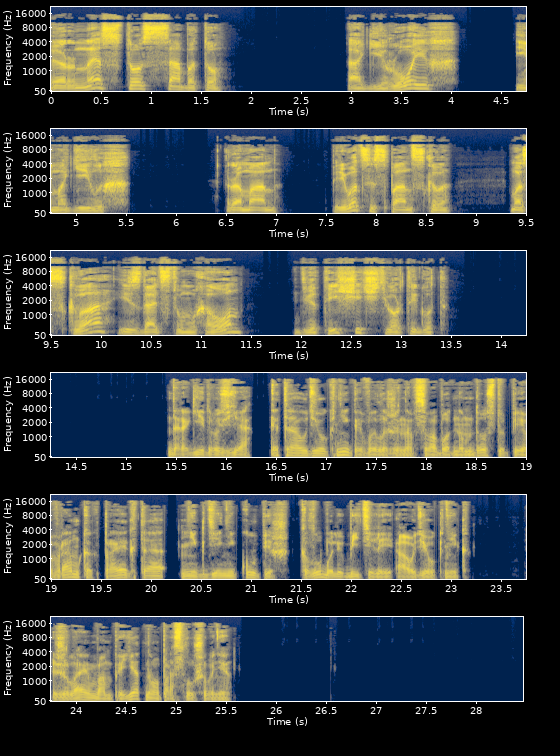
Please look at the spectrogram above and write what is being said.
Эрнесто Сабато. О героях и могилах. Роман. Перевод с испанского. Москва. Издательство Мухаон. 2004 год. Дорогие друзья, эта аудиокнига выложена в свободном доступе в рамках проекта «Нигде не купишь» Клуба любителей аудиокниг. Желаем вам приятного прослушивания.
